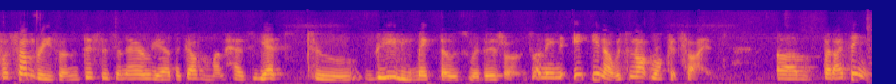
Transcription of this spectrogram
For some reason, this is an area the government has yet to really make those revisions. I mean, it, you know, it's not rocket science. Um, but I think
